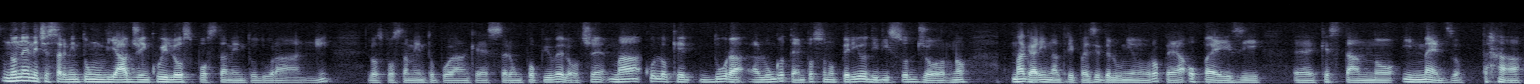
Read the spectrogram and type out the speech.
non è necessariamente un viaggio in cui lo spostamento dura anni, lo spostamento può anche essere un po' più veloce, ma quello che dura a lungo tempo sono periodi di soggiorno, magari in altri paesi dell'Unione Europea o paesi eh, che stanno in mezzo tra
